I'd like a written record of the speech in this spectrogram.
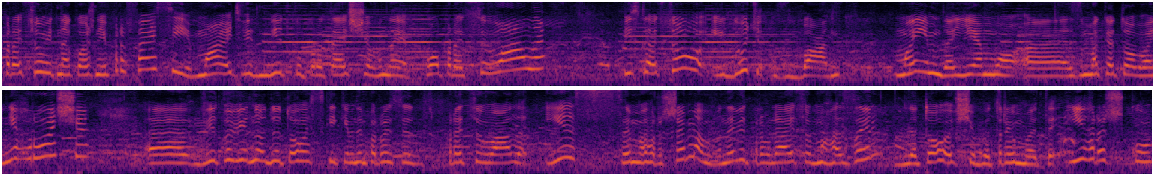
працюють на кожній професії, мають відмітку про те, що вони попрацювали. Після цього йдуть в банк. Ми їм даємо е, змакетовані гроші е, відповідно до того, скільки вони працювали, і з цими грошима вони відправляються в магазин для того, щоб отримати іграшку,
